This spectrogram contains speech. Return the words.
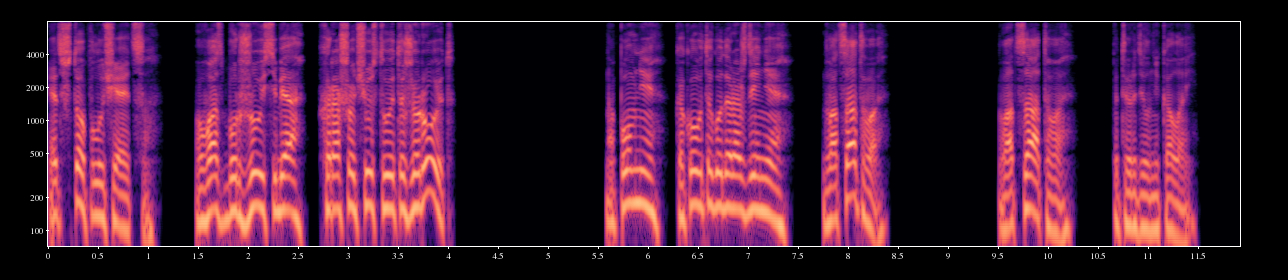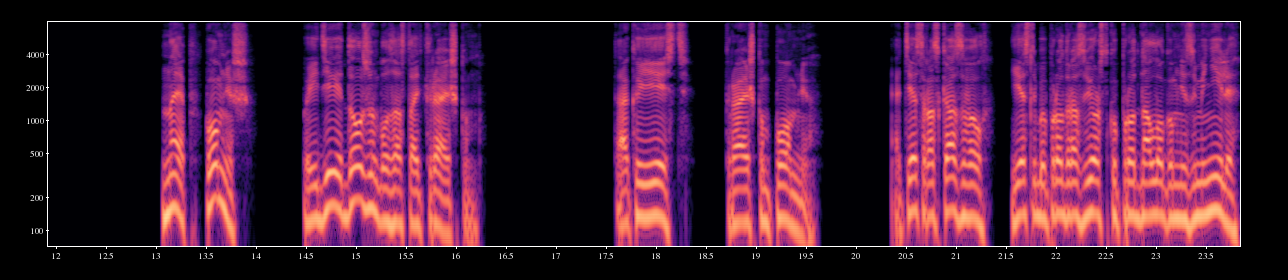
Это что получается? У вас буржуи себя хорошо чувствуют и жируют? Напомни, какого ты года рождения? Двадцатого? Двадцатого, подтвердил Николай. НЭП, помнишь? По идее, должен был застать краешком. Так и есть. Краешком помню. Отец рассказывал, если бы продразверстку продналогом не заменили,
